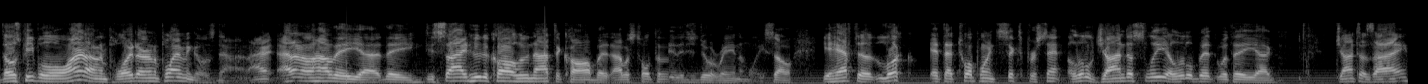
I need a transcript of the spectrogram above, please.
those people who aren't unemployed, our unemployment goes down. I, I don't know how they uh, they decide who to call, who not to call, but I was told today they just do it randomly. So you have to look at that 12.6% a little jaundicely, a little bit with a uh, jaundiced eye,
